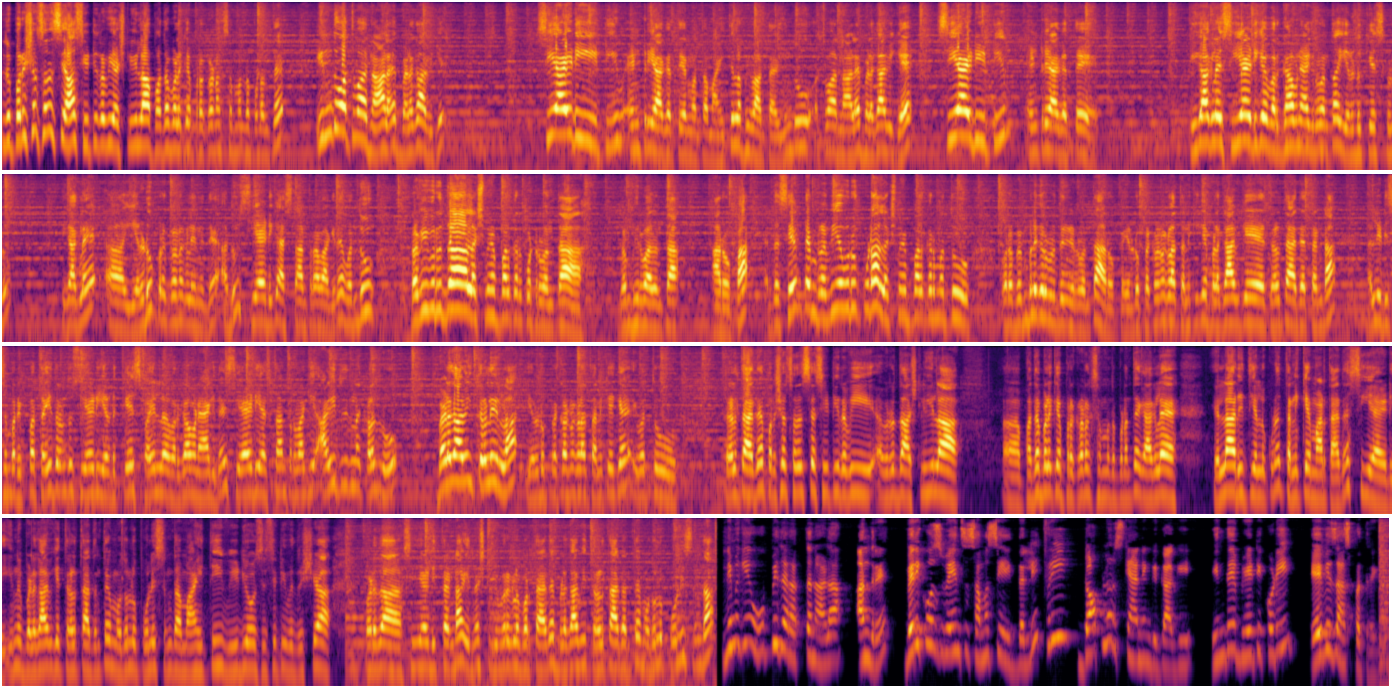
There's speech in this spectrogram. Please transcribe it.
ಇದು ಪರಿಷತ್ ಸದಸ್ಯ C T Ravi ಅಶ್ಲೀಲ ಪದಬಳಕೆ ಪ್ರಕರಣಕ್ಕೆ ಸಂಬಂಧಪಟ್ಟಂತೆ ಇಂದು ಅಥವಾ ನಾಳೆ ಬೆಳಗಾವಿಗೆ C I D team entry ಆಗುತ್ತೆ ಅನ್ನುವಂಥ ಮಾಹಿತಿ ಲಭ್ಯವಾಗ್ತಾ ಇದೆ. ಇಂದು ಅಥವಾ ನಾಳೆ ಬೆಳಗಾವಿಗೆ C I D team entry ಆಗುತ್ತೆ. ಈಗಾಗಲೇ ಸಿ ಐ ವರ್ಗಾವಣೆ ಆಗಿರುವಂಥ ಎರಡು ಕೇಸ್ಗಳು. ಈಗಾಗಲೇ ಎರಡೂ ಪ್ರಕರಣಗಳೇನಿದೆ, ಅದು ಸಿ ಐ ಹಸ್ತಾಂತರವಾಗಿದೆ. ಒಂದು ರವಿ ವಿರುದ್ಧ ಲಕ್ಷ್ಮೀ ಹೆಬ್ಬಾಳ್ಕರ್ ಕೊಟ್ಟಿರುವಂಥ ಗಂಭೀರವಾದಂಥ ಆರೋಪ. ಅಟ್ ದ ಸೇಮ್ ಟೈಮ್ ರವಿಯವರು ಕೂಡ ಲಕ್ಷ್ಮೀ ಹೆಬ್ಬಾಳ್ಕರ್ ಮತ್ತು ಅವರ ಬೆಂಬಲಿಗರ ವಿರುದ್ಧ ನೀಡಿರುವಂಥ ಆರೋಪ. ಎರಡು ಪ್ರಕರಣಗಳ ತನಿಖೆಗೆ ಬೆಳಗಾವಿಗೆ ತೆರಳ್ತಾ ಇದೆ ತಂಡ. ಅಲ್ಲಿ ಡಿಸೆಂಬರ್ ಇಪ್ಪತ್ತೈದರಂದು ಸಿ ಐ ಡಿ ಎರಡು ಕೇಸ್ ಫೈಲ್ ವರ್ಗಾವಣೆ ಆಗಿದೆ. ಸಿ ಐ ಡಿ ಹಸ್ತಾಂತರವಾಗಿ ಐದು ದಿನ ಕಳೆದರೂ ಬೆಳಗಾವಿಗೆ ತೆರಳಿಲ್ಲ. ಎರಡು ಪ್ರಕರಣಗಳ ತನಿಖೆಗೆ ಇವತ್ತು ತೆರಳ್ತಾ ಇದೆ. ಪರಿಷತ್ ಸದಸ್ಯ ಸಿ ಟಿ ರವಿ ವಿರುದ್ಧ ಅಶ್ಲೀಲ ಪದಬಳಕೆ ಪದ ಬಳಕೆ ಪ್ರಕರಣಕ್ಕೆ ಸಂಬಂಧಪಟ್ಟಂತೆ ಈಗಾಗಲೇ ಎಲ್ಲ ರೀತಿಯಲ್ಲೂ ಕೂಡ ತನಿಖೆ ಮಾಡ್ತಾ ಇದೆ ಸಿ ಐ ಡಿ ಇನ್ನು ಬೆಳಗಾವಿಗೆ ತೆರಳ್ತಾ ಇದ್ದಂತೆ ಮೊದಲು ಪೊಲೀಸರಿಂದ ಮಾಹಿತಿ video C C T V ದೃಶ್ಯ ಪಡೆದ ಸಿ ಐ ಡಿ ತಂಡ. ಇನ್ನಷ್ಟು ವಿವರಗಳು ಬರ್ತಾ ಇದೆ. ಬೆಳಗಾವಿ ತೆರಳ್ತಾ ಇದ್ದಂತೆ ಮೊದಲು ಪೊಲೀಸರಿಂದ ನಿಮಗೆ ಉಬ್ಬಿದ ರಕ್ತನಾಳ ಅಂದ್ರೆ ವೆರಿಕೋಸ್ ವೇನ್ಸ್ ಸಮಸ್ಯೆ ಇದ್ದಲ್ಲಿ ಫ್ರೀ ಡಾಪ್ಲರ್ ಸ್ಕ್ಯಾನಿಂಗ್ಗಾಗಿ ಹಿಂದೆ ಭೇಟಿ ಕೊಡಿ ಏವಿಸ್ ಆಸ್ಪತ್ರೆಗೆ.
